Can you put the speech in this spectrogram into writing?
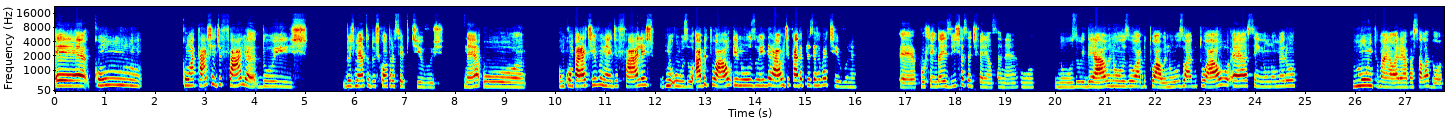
é, com, com a taxa de falha dos, dos métodos contraceptivos, né? O, um comparativo né, de falhas no uso habitual e no uso ideal de cada preservativo, né? É, porque ainda existe essa diferença, né? O, no uso ideal e no uso habitual. E no uso habitual é assim, um número muito maior, é avassalador.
